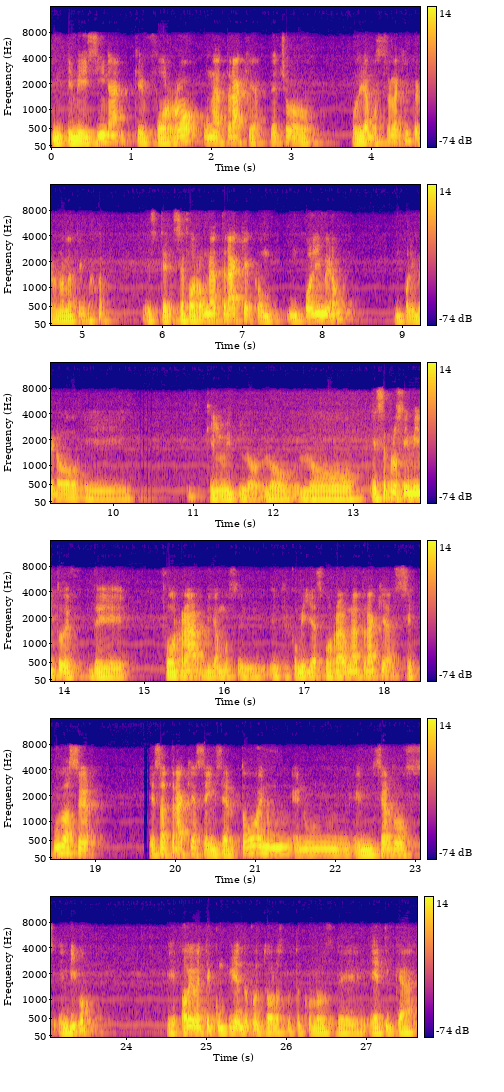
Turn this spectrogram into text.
medicina que forró una tráquea. De hecho, podría mostrarla aquí, pero no la tengo. Este, se forró una tráquea con un polímero, un polímero que lo, lo, ese procedimiento de, forrar, digamos, entre comillas, forrar una tráquea, se pudo hacer. Esa tráquea se insertó en, un, en, cerdos en vivo, eh, obviamente cumpliendo con todos los protocolos de ética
